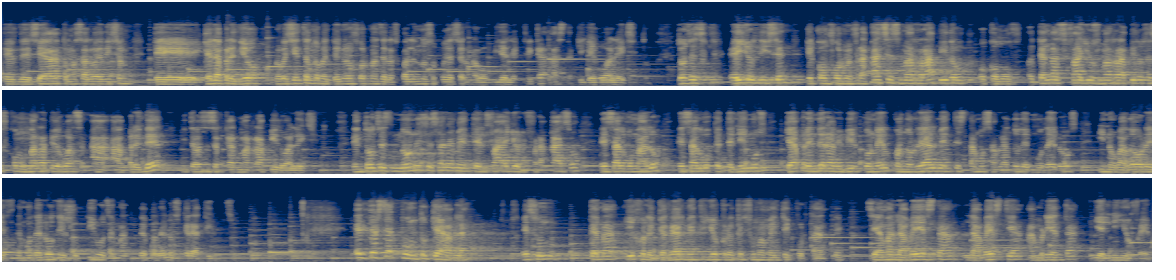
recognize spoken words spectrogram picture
eh, decía Thomas Alva Edison que, que, él aprendió 999 formas de las cuales no se puede hacer una bombilla eléctrica hasta que llegó al éxito. Entonces, ellos dicen que conforme fracases más rápido o como tengas fallos más rápidos, es como más rápido vas a, aprender y te vas a acercar más rápido al éxito. Entonces, no necesariamente el fallo, el fracaso es algo malo, es algo que tenemos que aprender a vivir con él cuando realmente estamos hablando de modelos innovadores, de modelos disruptivos, de, de modelos creativos. El tercer punto que habla es un tema, híjole, que realmente yo creo que es sumamente importante. Se llama La bestia, la bestia hambrienta y el niño feo.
